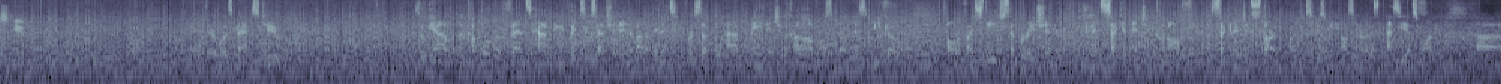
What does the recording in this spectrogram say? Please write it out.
Max Q. And there was Max Q. So we have a couple of events happening in quick succession in about a minute. First up, we'll have main engine cutoff, also known as MECO, followed by stage separation, and then second engine cutoff, a second engine start one, excuse me, also known as SES1. Uh,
